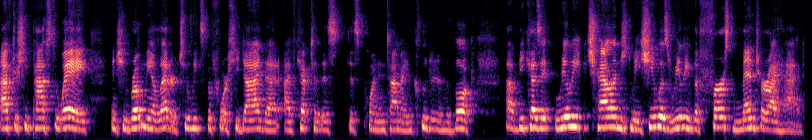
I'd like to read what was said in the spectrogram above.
after she passed away, and she wrote me a letter two weeks before she died that I've kept to this this point in time. I included in the book uh, because it really challenged me. She was really the first mentor I had.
